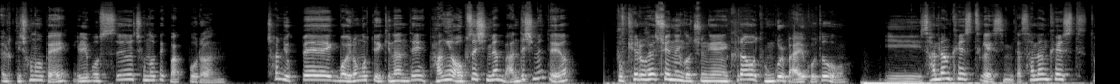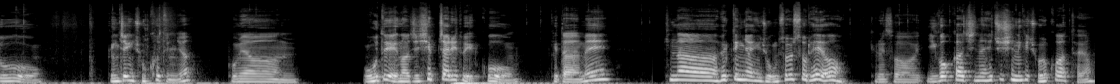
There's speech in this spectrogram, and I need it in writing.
이렇게 1500, 1보스, 1500 막보런, 1600 뭐 이런 것도 있긴 한데 방에 없으시면 만드시면 돼요. 부캐로 할 수 있는 것 중에 크라우 동굴 말고도 이 사명 퀘스트가 있습니다. 사명 퀘스트도 굉장히 좋거든요. 보면 오드 에너지 10짜리도 있고 그 다음에 키나 획득량이 조금 쏠쏠해요. 그래서 이것까지는 해주시는 게 좋을 것 같아요.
